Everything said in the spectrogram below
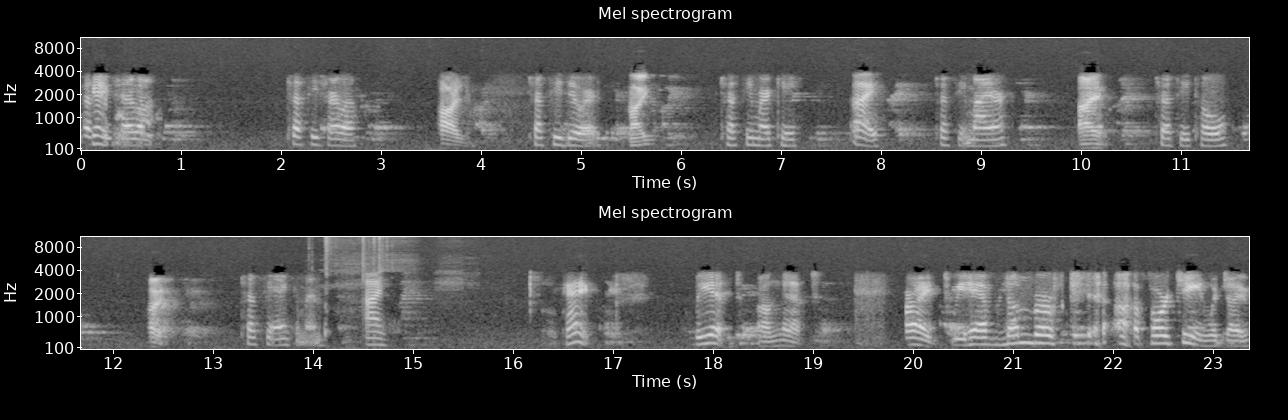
Trustee Sherlock. Trustee Sherlock. Aye. Trustee Dewar. Aye. Trustee Markey. Aye. Trustee Meyer. Aye. Trustee Toll. Aye. Trustee Ankenman. Aye. okay. Be it on that. All right, we have number uh, 14, which I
